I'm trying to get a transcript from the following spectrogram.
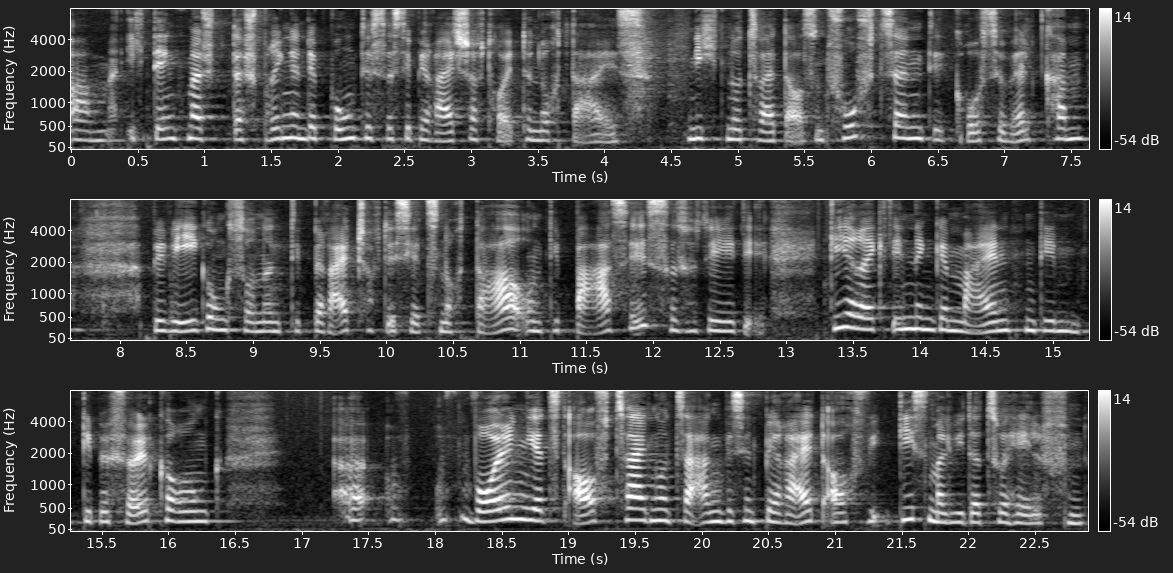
Ähm, ich denke mal, der springende Punkt ist, dass die Bereitschaft heute noch da ist. Nicht nur 2015, die große Welcome, Bewegung, sondern die Bereitschaft ist jetzt noch da und die Basis, also die, die direkt in den Gemeinden, die, die Bevölkerung äh, wollen jetzt aufzeigen und sagen, wir sind bereit, auch diesmal wieder zu helfen.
